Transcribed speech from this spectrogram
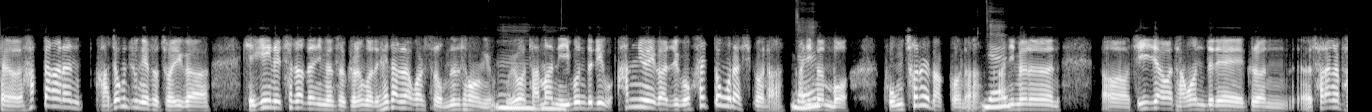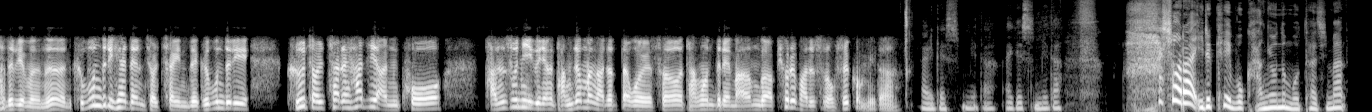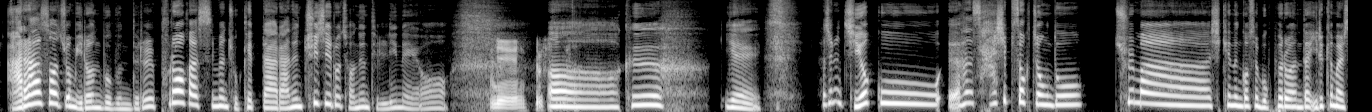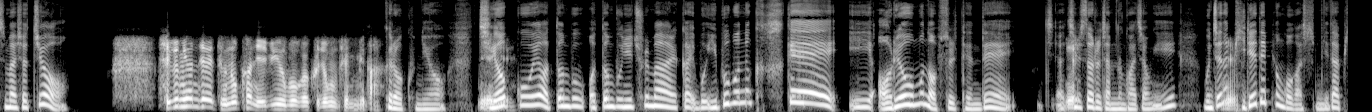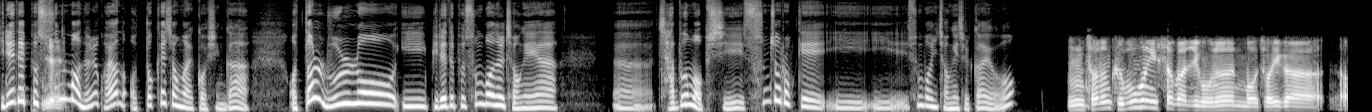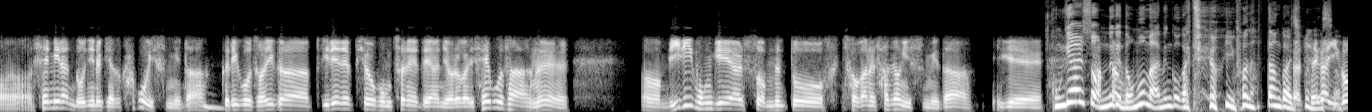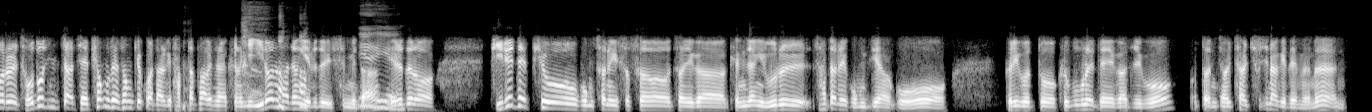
합당하는 과정 중에서 저희가 개개인을 찾아다니면서 그런 것을 해달라고 할 수는 없는 상황이었고요. 음. 다만 음. 이분들이 합류해가지고 활동을 하시거나 네. 아니면 뭐 공천을 받거나 네. 아니면은 어, 지지자와 당원들의 그런 사랑을 받으려면은 그분들이 해야 되는 절차인데 그분들이 그 절차를 하지 않고 단순히 그냥 당정만 가졌다고 해서 당원들의 마음과 표를 받을 수는 없을 겁니다. 알겠습니다. 알겠습니다. 하셔라 이렇게 뭐 강요는 못하지만 알아서 좀 이런 부분들을 풀어갔으면 좋겠다라는 취지로 저는 들리네요. 네, 그렇습니다. 어, 그, 예. 사실은 지역구에 한 40석 정도 출마시키는 것을 목표로 한다 이렇게 말씀하셨죠? 지금 현재 등록한 예비 후보가 그 정도 됩니다. 그렇군요. 네, 지역구에 어떤 부, 어떤 분이 출마할까? 뭐 이 부분은 크게 이 어려움은 없을 텐데 예. 질서를 잡는 과정이 문제는 예. 비례대표인 것 같습니다. 비례대표 예. 순번을 예. 과연 어떻게 정할 것인가? 어떤 룰로 이 비례대표 순번을 정해야 어, 잡음 없이 순조롭게 이, 이 순번이 정해질까요? 음, 저는 그 부분에 있어가지고는 뭐 저희가 어, 세밀한 논의를 계속 하고 있습니다. 음. 그리고 저희가 비례대표 공천에 대한 여러 가지 세부 사항을 어, 미리 공개할 수 없는 또 저간의 사정이 있습니다. 이게 공개할 수 없는 합당... 게 너무 많은 것 같아요 이번 합당. 그러니까 제가 이거를 저도 진짜 제 평소의 성격과 다르게 답답하게 생각하는 게 이런 사정이 예를 들어 있습니다. 예, 예. 예를 들어 비례대표 공천에 있어서 저희가 굉장히 룰을 사전에 공지하고 그리고 또 그 부분에 대해 가지고 어떤 절차를 추진하게 되면은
